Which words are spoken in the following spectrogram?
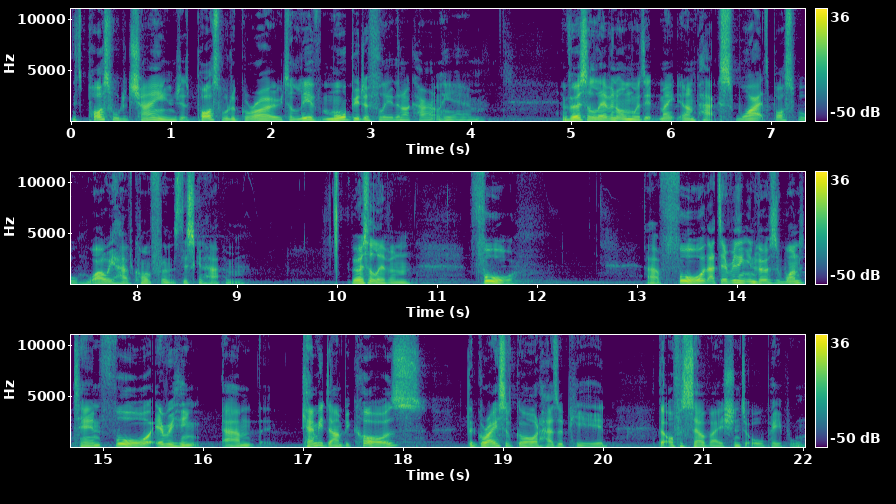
It's possible to change, it's possible to grow, to live more beautifully than I currently am. And verse 11 onwards, it, unpacks why it's possible, why we have confidence this can happen. Verse 11, for. Uh, for, that's everything in verses 1 to 10. For, everything um, can be done because the grace of God has appeared that offers salvation to all people.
